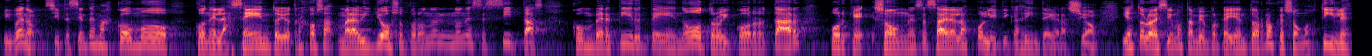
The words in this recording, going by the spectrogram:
Y bueno, si te sientes más cómodo con el acento y otras cosas, maravilloso, pero no, no necesitas convertirte en otro y cortar porque son necesarias las políticas de integración. Y esto lo decimos también porque hay entornos que son hostiles,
